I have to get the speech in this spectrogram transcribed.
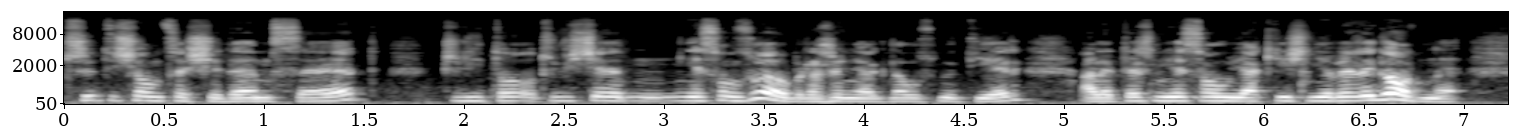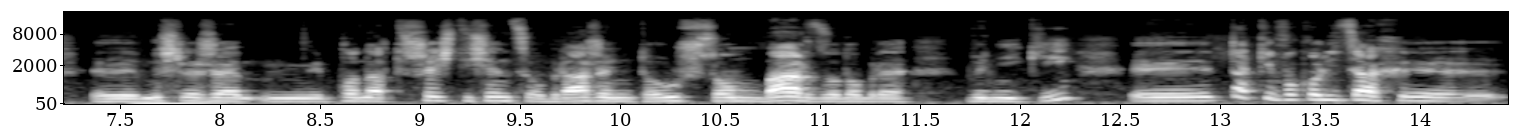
3700, czyli to oczywiście nie są złe obrażenia jak na 8 tier, ale też nie są jakieś niewiarygodne. Yy, myślę, że mm, ponad 6000 obrażeń to już są bardzo dobre wyniki. Yy, takie w okolicach yy,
